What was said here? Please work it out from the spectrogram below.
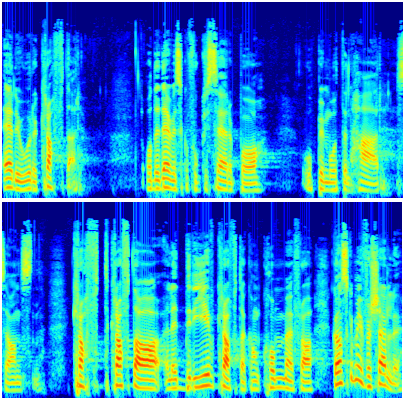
er det jo ordet 'kraft' der. Og det er det vi skal fokusere på opp imot denne seansen. Kraft, krafta, eller Drivkrafta kan komme fra ganske mye forskjellig.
